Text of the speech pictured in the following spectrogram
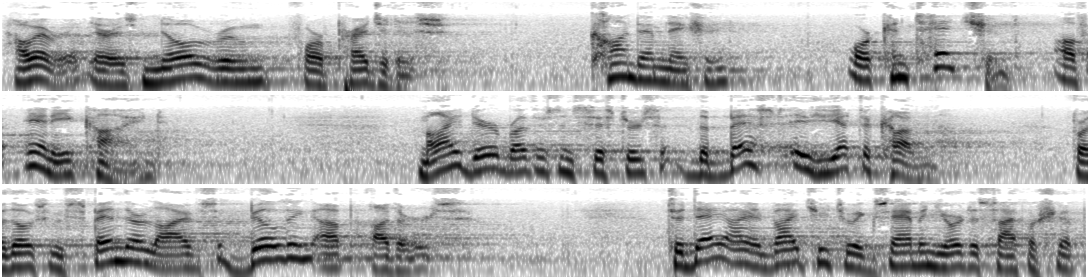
However, there is no room for prejudice, condemnation, or contention of any kind. My dear brothers and sisters, the best is yet to come for those who spend their lives building up others. Today, I invite you to examine your discipleship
